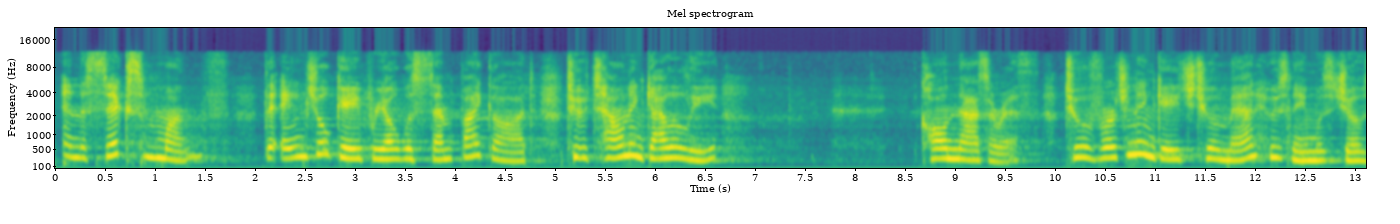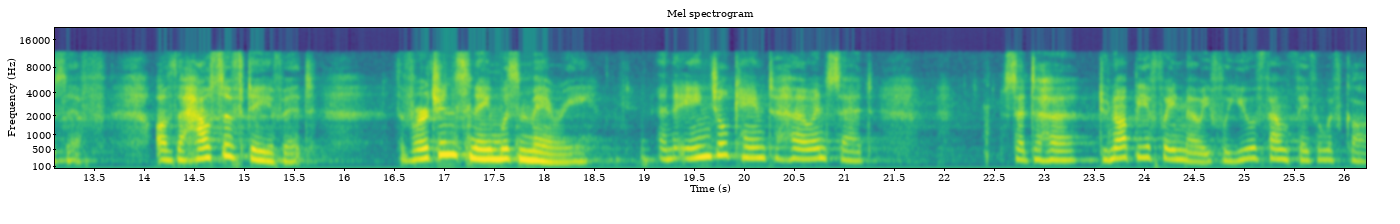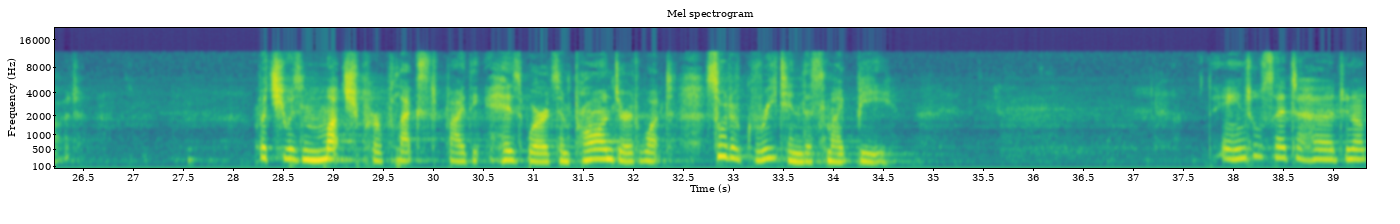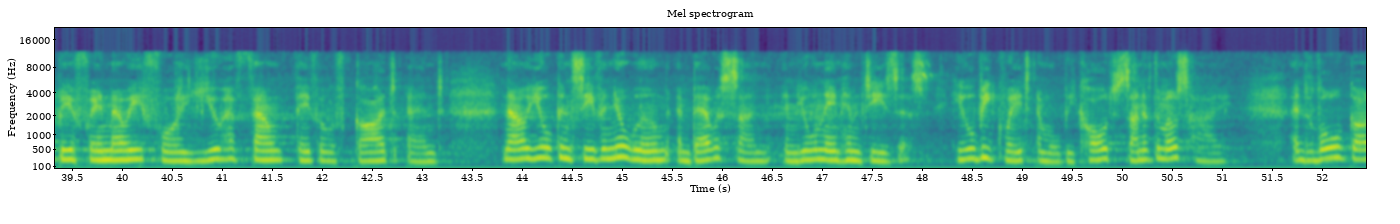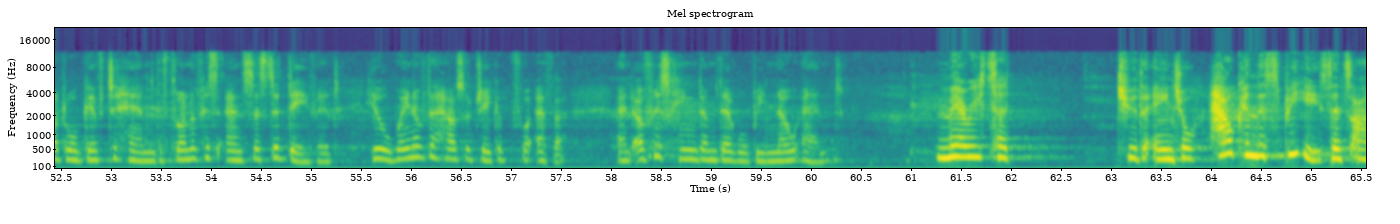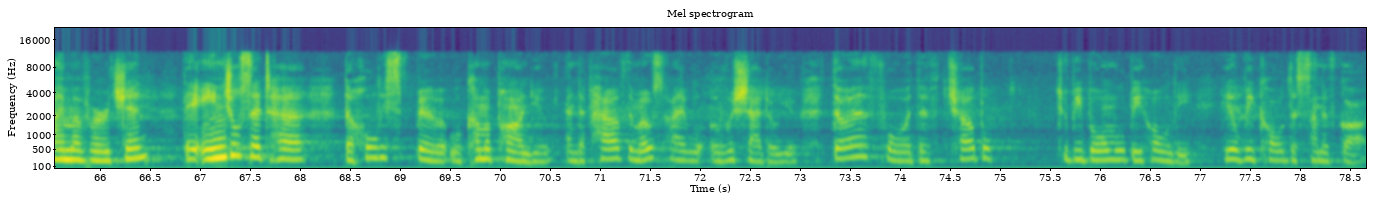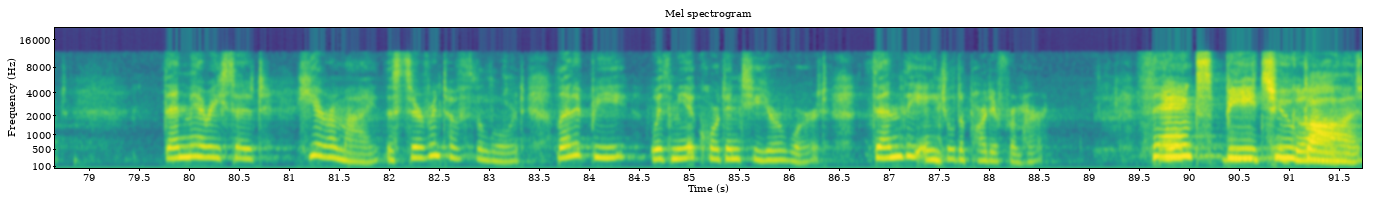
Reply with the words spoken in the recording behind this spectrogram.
In the sixth month, the angel Gabriel was sent by God to a town in Galilee called Nazareth to a virgin engaged to a man whose name was Joseph of the house of David. The virgin's name was Mary. And the angel came to her and said, said to her, Do not be afraid, Mary, for you have found favor with God. But she was much perplexed by the, his words and pondered what sort of greeting this might be. The angel said to her, Do not be afraid, Mary, for you have found favor with God, and now you will conceive in your womb and bear a son, and you will name him Jesus. He will be great and will be called Son of the Most High. And the Lord God will give to him the throne of his ancestor David. He will reign over the house of Jacob forever, and of his kingdom there will be no end. Mary said to the angel, How can this be, since I am a virgin? The angel said to her, The Holy Spirit will come upon you, and the power of the Most High will overshadow you. Therefore, the child to be born will be holy. He will be called the Son of God. Then Mary said, Here am I, the servant of the Lord. Let it be with me according to your word. Then the angel departed from her. Thanks be to God.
